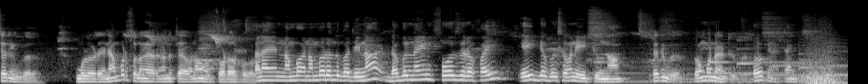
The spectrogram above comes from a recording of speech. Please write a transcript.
சரிங்க brother. உங்களுடைய நம்பர் சொல்லுங்கள் யாருக்கான தேவைன்னா உங்களுக்கு தொடர்பு. ஆனால் நம்ம நம்பர் வந்து பார்த்தீங்கன்னா double nine four zero five eight double seven eight டூண்ணா சரிங்க. ரொம்ப நன்றி. ஓகே தேங்க்யூ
